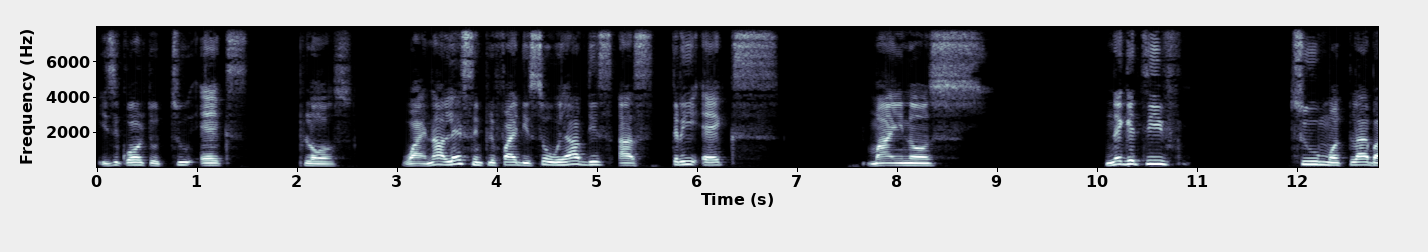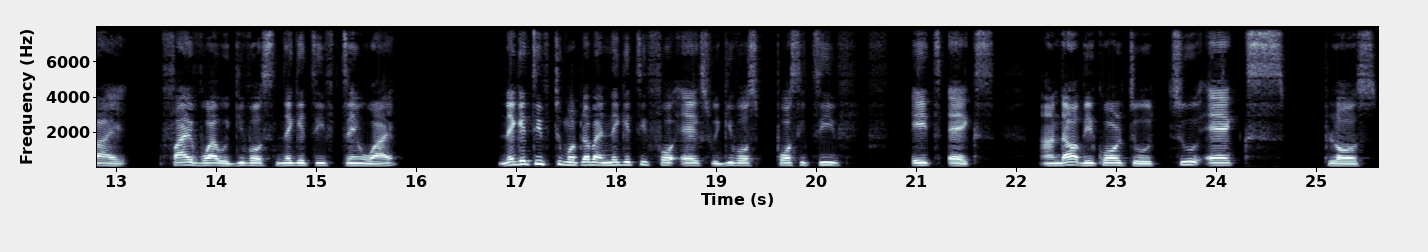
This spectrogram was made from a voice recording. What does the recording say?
is equal to 2x plus y. Now let's simplify this. So we have this as 3x minus negative 2 multiplied by 5y will give us negative 10y. Negative 2 multiplied by negative 4x will give us positive 8x. And that will be equal to 2x plus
